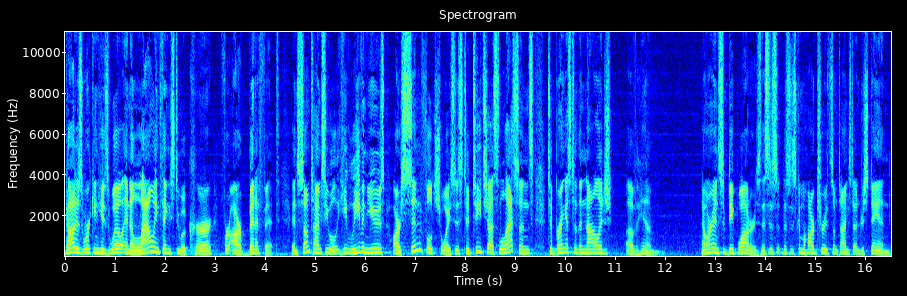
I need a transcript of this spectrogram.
God is working his will and allowing things to occur for our benefit. And sometimes he will, he will even use our sinful choices to teach us lessons to bring us to the knowledge of him. Now we're in some deep waters. This is this is some hard truth sometimes to understand.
